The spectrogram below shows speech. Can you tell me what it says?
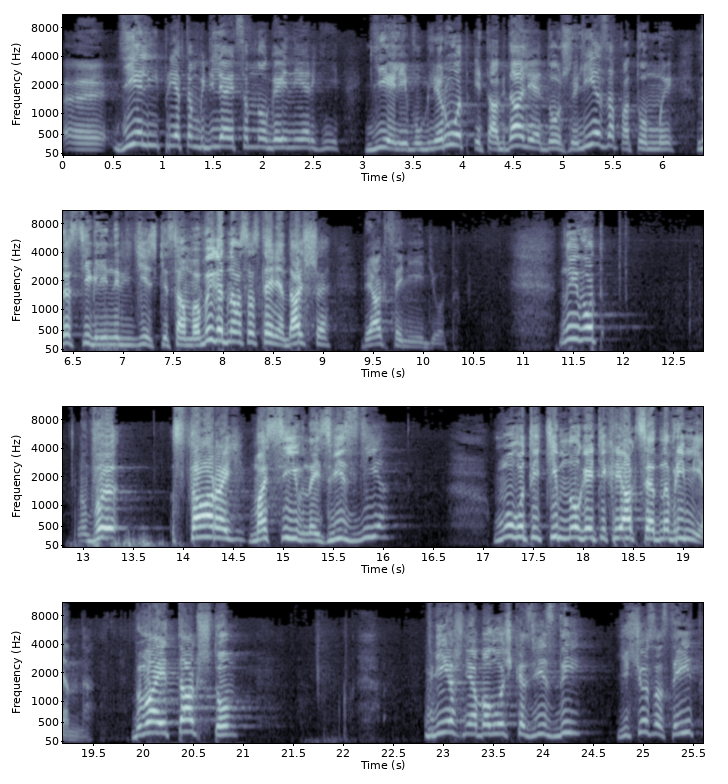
э, гелий, при этом выделяется много энергии, гелий в углерод и так далее до железа, потом мы достигли энергетически самого выгодного состояния, дальше реакция не идет. Ну и вот в старой массивной звезде могут идти много этих реакций одновременно. Бывает так, что внешняя оболочка звезды еще состоит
